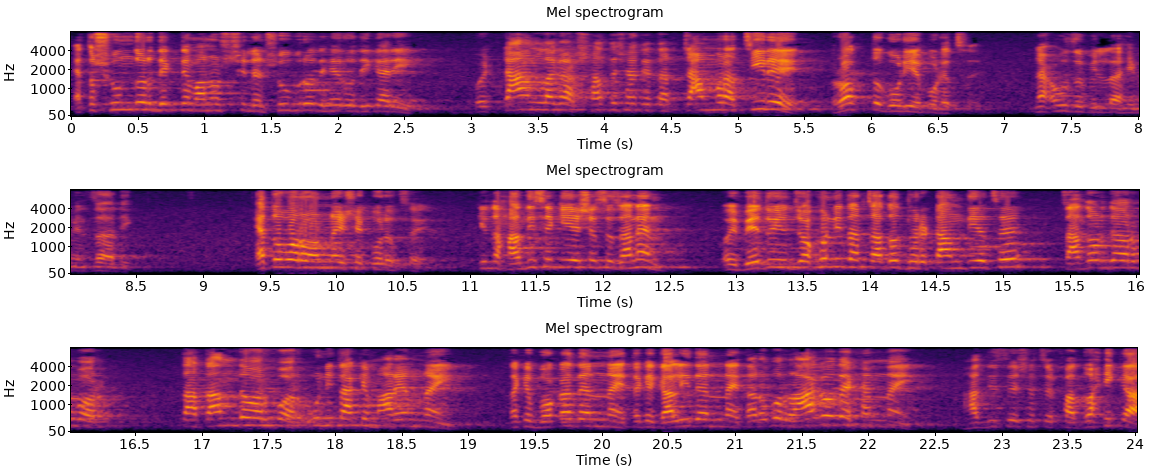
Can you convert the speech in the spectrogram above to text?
এত সুন্দর দেখতে মানুষ ছিলেন শুভ্র দেহের অধিকারী। ওই টান লাগার সাথে সাথে তার চামড়া চিরে রক্ত গড়িয়ে পড়েছে। নাউযুবিল্লাহি যালিক। এত বড় অন্যায় সে করেছে। কিন্তু হাদিসে কি এসেছে জানেন? ওই বেদুইন যখনই তার চাদর ধরে টান দিয়েছে, চাদর দেওয়ার পর, তা টান দেওয়ার পর উনি তাকে মারেন নাই, তাকে বকা দেন নাই, তাকে গালি দেন নাই, তার উপর রাগও দেখান নাই। হাদিসে এসেছে, ফাদাহিকা,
